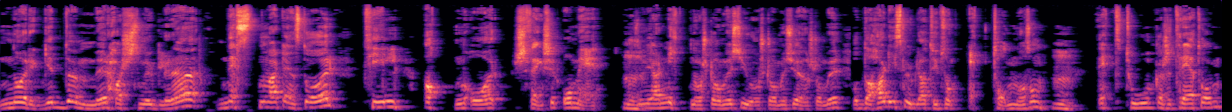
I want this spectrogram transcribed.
Norge dømmer hasjsmuglere nesten hvert eneste år til 18 års fengsel og mer. Mm. Altså Vi har 19-årsdommer, 20-årsdommer, 21-årsdommer, og da har de smugla typ sånn ett tonn og sånn. Mm. Ett, to, kanskje tre tonn.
